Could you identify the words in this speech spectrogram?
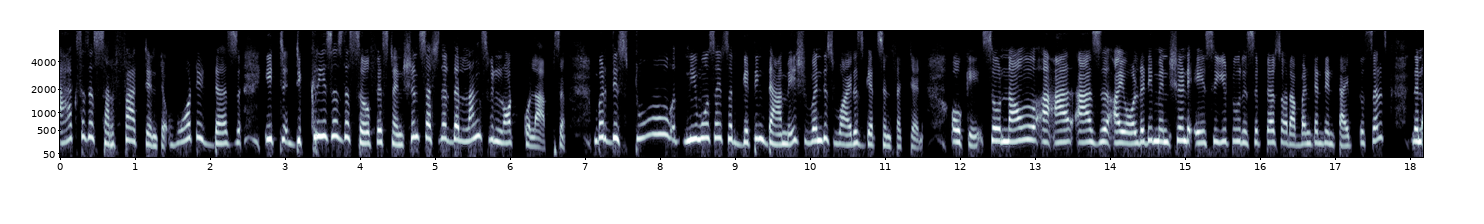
acts as a surfactant. What it does it decreases the surface tension such that the lungs will not collapse but these two pneumocytes are getting damaged when this virus gets infected. Okay so now uh, as i already mentioned ace2 receptors are abundant in type 2 cells. Then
